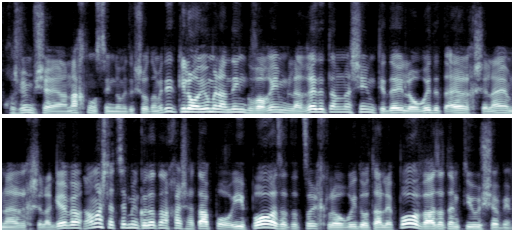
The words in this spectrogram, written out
חושבים שאנחנו עושים גם בתקשורת אמיתית, כאילו היו מלמדים גברים לרדת על נשים כדי להוריד את הערך שלהם לערך של הגבר, ממש לצאת מנקודת הנחה שאתה פה, היא פה, אז אתה צריך להוריד אותה לפה ואז אתם תהיו שווים.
